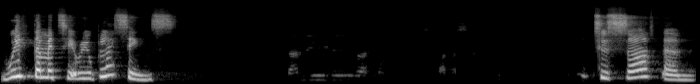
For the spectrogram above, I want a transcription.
with the material blessings. To serve them.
